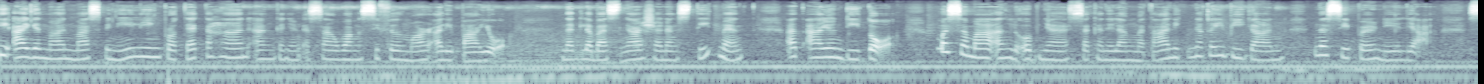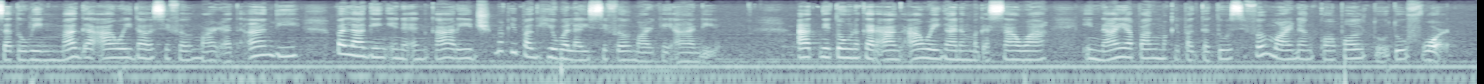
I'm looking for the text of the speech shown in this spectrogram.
Andy Eigenman mas piniling protektahan ang kanyang asawang si Filmar Alipayo. Naglabas nga siya ng statement at ayon dito, masama ang loob niya sa kanilang matalik na kaibigan na si Pernilia. Sa tuwing mag-aaway daw si Filmar at Andy, palaging ina-encourage makipaghiwalay si Filmar kay Andy. At nitong nakaraang away nga ng mag-asawa, inaya pang makipagtatu si Filmar ng couple 224.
